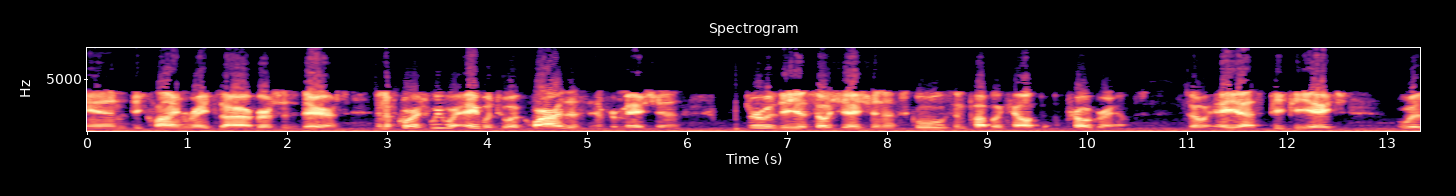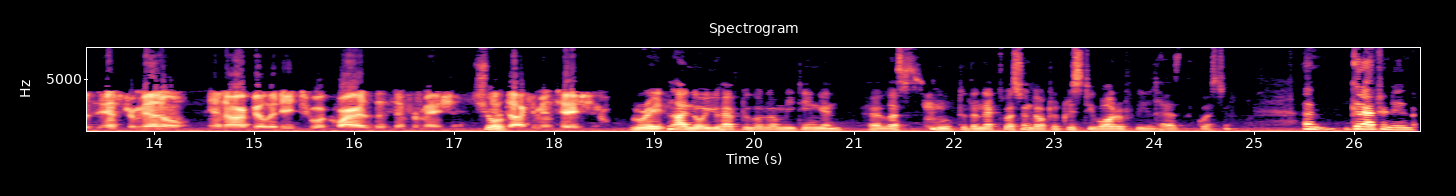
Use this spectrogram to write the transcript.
and decline rates are versus theirs. And of course, we were able to acquire this information through the Association of Schools and Public Health Programs. So ASPPH was instrumental in our ability to acquire this information, sure. documentation. Great. I know you have to go to a meeting, and uh, let's mm-hmm. move to the next question. Dr. Kristie Waterfield has the question. Um, good afternoon.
